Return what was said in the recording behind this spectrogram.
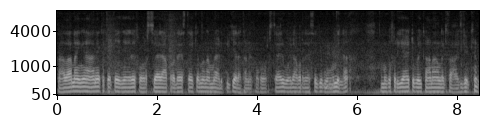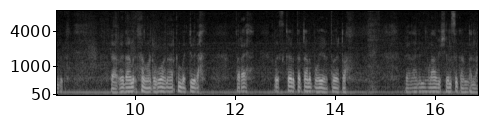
സാധാരണ ഇങ്ങനെ ആനയൊക്കെ ചത്തു കഴിഞ്ഞാൽ ഫോറസ്റ്റുകാർ ആ പ്രദേശത്തേക്കൊന്നും നമ്മളെ അടുപ്പിക്കുകയില്ലാത്താണ് ഇപ്പോൾ ഫോറസ്റ്റുകാർ പോലും ആ പ്രദേശത്തേക്ക് പോകുന്നില്ല. നമുക്ക് ഫ്രീ ആയിട്ട് പോയി കാണാനുള്ളൊരു സാഹചര്യമൊക്കെ ഉണ്ട്. കാരണം ഇതാണ്. അങ്ങോട്ട് പോകാൻ ആർക്കും പറ്റൂല. അത്ര റിസ്ക് എടുത്തിട്ടാണ് പോയി എടുത്തത് കേട്ടോ. അപ്പോൾ ഏതായാലും നിങ്ങൾ ആ വിഷ്വൽസ് കണ്ടല്ലോ.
